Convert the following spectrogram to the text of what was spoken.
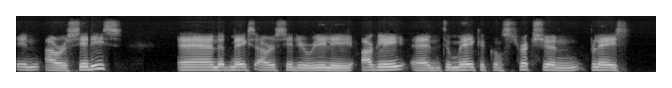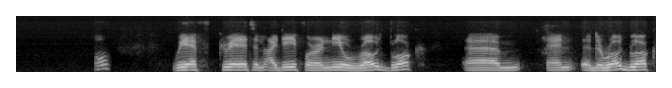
in our cities and that makes our city really ugly. And to make a construction place, we have created an idea for a new roadblock. Um, and the roadblock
